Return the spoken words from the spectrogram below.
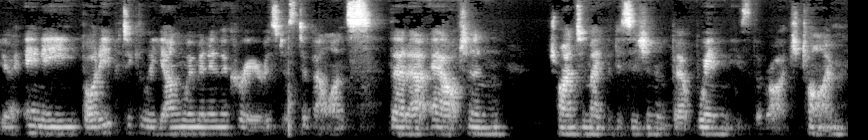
you know, anybody, particularly young women in the career, is just to balance that out and trying to make the decision about when is the right time.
